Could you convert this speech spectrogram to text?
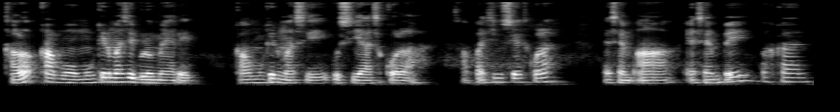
kalau kamu mungkin masih belum merit kamu mungkin masih usia sekolah apa sih usia sekolah? SMA, SMP, bahkan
